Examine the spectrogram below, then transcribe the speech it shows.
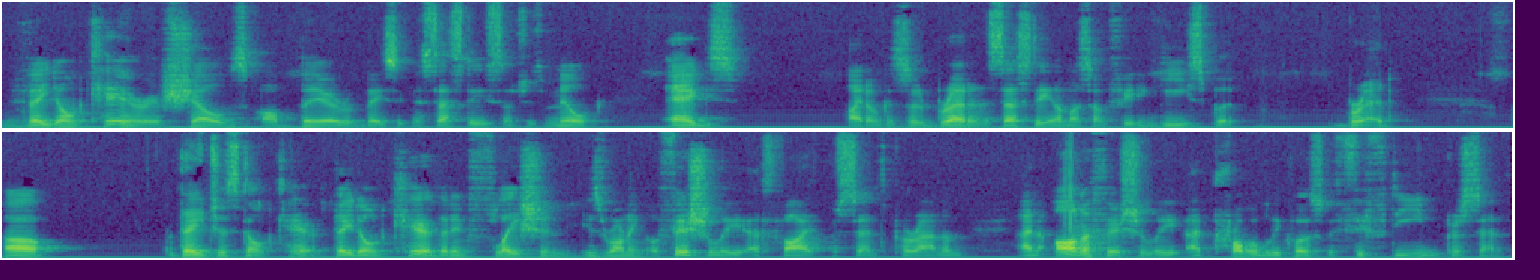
They don't care if shelves are bare of basic necessities such as milk, eggs. I don't consider bread a necessity unless I'm feeding geese, but bread. Uh, they just don't care. They don't care that inflation is running officially at 5% per annum and unofficially at probably close to 15%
